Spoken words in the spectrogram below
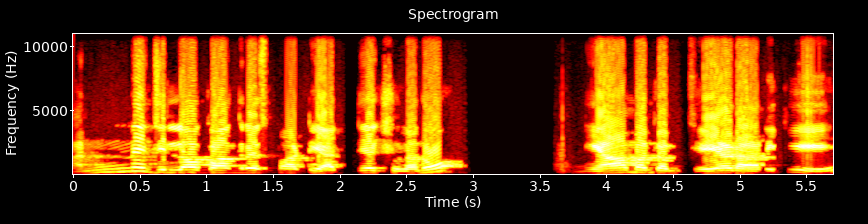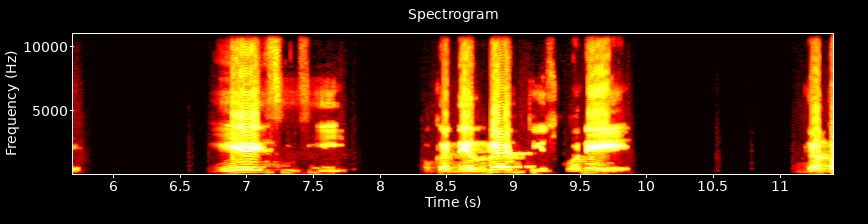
అన్ని జిల్లా కాంగ్రెస్ పార్టీ అధ్యక్షులను నియామకం చేయడానికి ఏఐసిసి ఒక నిర్ణయం తీసుకొని గత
